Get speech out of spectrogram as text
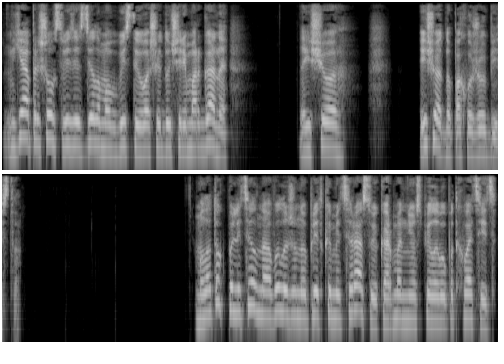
Я пришел в связи с делом об убийстве вашей дочери Морганы». Еще... еще одно похожее убийство. Молоток полетел на выложенную плитками террасу, и Кармен не успел его подхватить.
